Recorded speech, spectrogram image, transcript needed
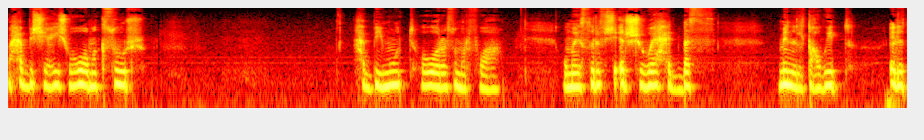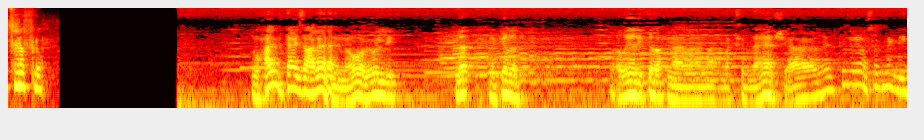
ما حبش يعيش وهو مكسور. حب يموت وهو راسه مرفوعة. وما يصرفش قرش واحد بس من التعويض. اللي اتصرف له المحامي بتاعي زعلان إن هو بيقول لي لا إحنا كده القضية دي كده إحنا ما, كسبناهاش يعني قلت له يا أستاذ مجدي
